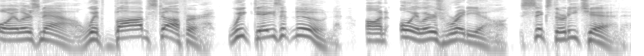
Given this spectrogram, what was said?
Oilers Now with Bob Stauffer. Weekdays at noon on Oilers Radio, 630 CHED.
